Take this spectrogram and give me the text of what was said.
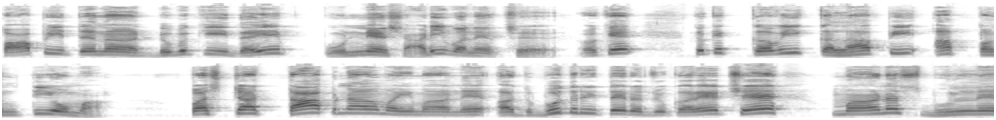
પાપી તેના ડૂબકી દઈ પુણ્યશાળી બને છે, ઓકે? તો કે કવિ કલાપી આ પંક્તિઓમાં પશ્ચાતાપના મહિમાને અદ્ભુત રીતે રજૂ કરે છે, માણસ ભૂલને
